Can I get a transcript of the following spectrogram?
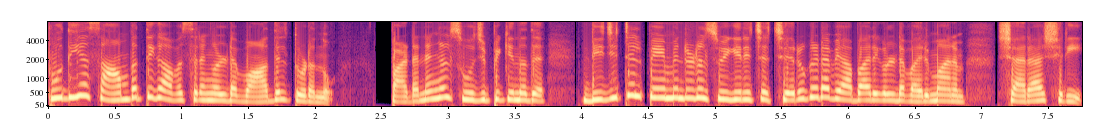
പുതിയ സാമ്പത്തിക അവസരങ്ങളുടെ വാതിൽ തുറന്നു. പഠനങ്ങൾ സൂചിപ്പിക്കുന്നത് ഡിജിറ്റൽ പേയ്മെന്റുകൾ സ്വീകരിച്ച ചെറുകിട വ്യാപാരികളുടെ വരുമാനം ശരാശരി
